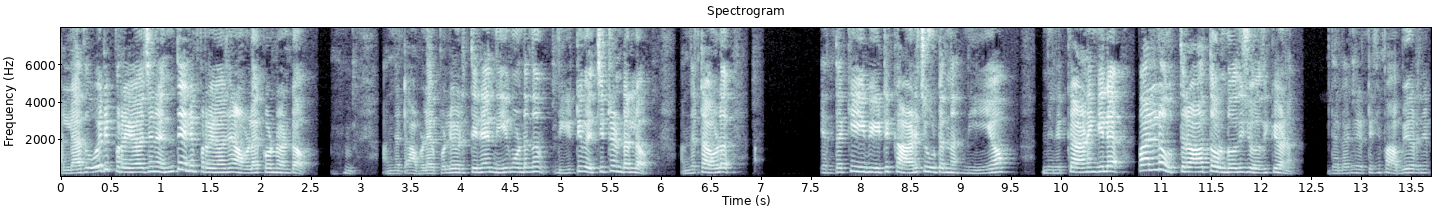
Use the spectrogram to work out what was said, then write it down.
അല്ലാതെ ഒരു പ്രയോജനം എന്തേലും പ്രയോജനം അവളെ കൊണ്ടുണ്ടോ? എന്നിട്ട് അവളെപ്പോലെ ഒരുത്തിനെ നീ കൊണ്ടുവന്ന് വീട്ടിൽ വെച്ചിട്ടുണ്ടല്ലോ. എന്നിട്ട് അവൾ എന്തൊക്കെ ഈ വീട്ടിൽ കാണിച്ചു കൂട്ടുന്ന? നീയോ? നിനക്കാണെങ്കിൽ വല്ല ഉത്തരവാദിത്വം ഉണ്ടോ എന്ന് ചോദിക്കുകയാണ് ഇതെല്ലാം കേട്ടി അഭി പറഞ്ഞു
